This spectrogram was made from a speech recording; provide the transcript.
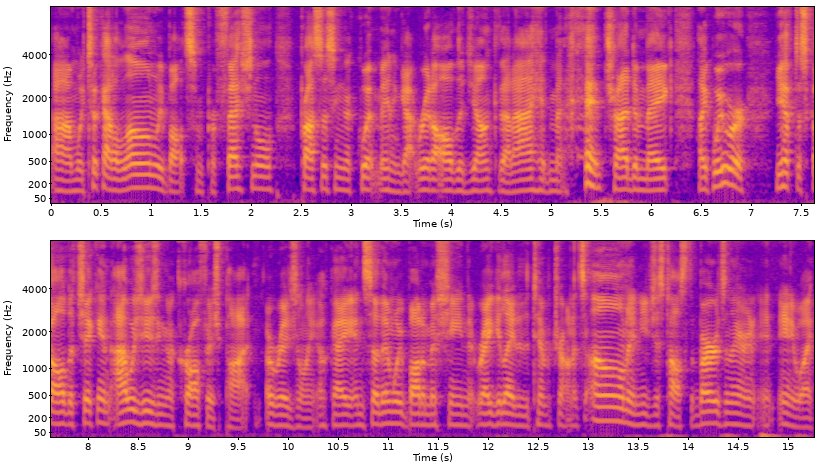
Um, we took out a loan. We bought some professional processing equipment and got rid of all the junk that I had, ma- tried to make. Like we were, you have to scald a chicken. I was using a crawfish pot originally, okay, and so then we bought a machine that regulated the temperature on its own, and you just toss the birds in there. And, and anyway,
